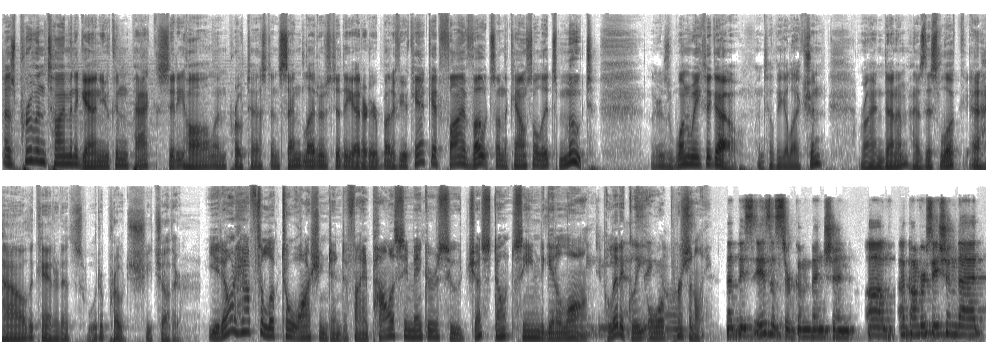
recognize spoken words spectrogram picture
As proven time and again, you can pack City Hall and protest and send letters to the editor, but if you can't get five votes on the council, it's moot. There's one week to go until the election. Ryan Denham has this look at how the candidates would approach each other. You don't have to look to Washington to find policymakers who just don't seem to get along, politically or personally. That this is a circumvention of a conversation that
